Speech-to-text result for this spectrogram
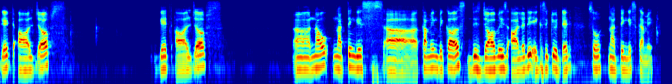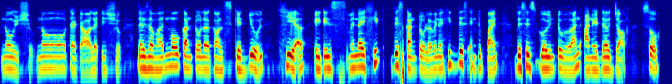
get all jobs get all jobs uh, now nothing is uh, coming because this job is already executed. So nothing is coming. No issue. No all issue. There is a one more controller called schedule. Here it is when I hit this controller when I hit this endpoint this is going to run another job. So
